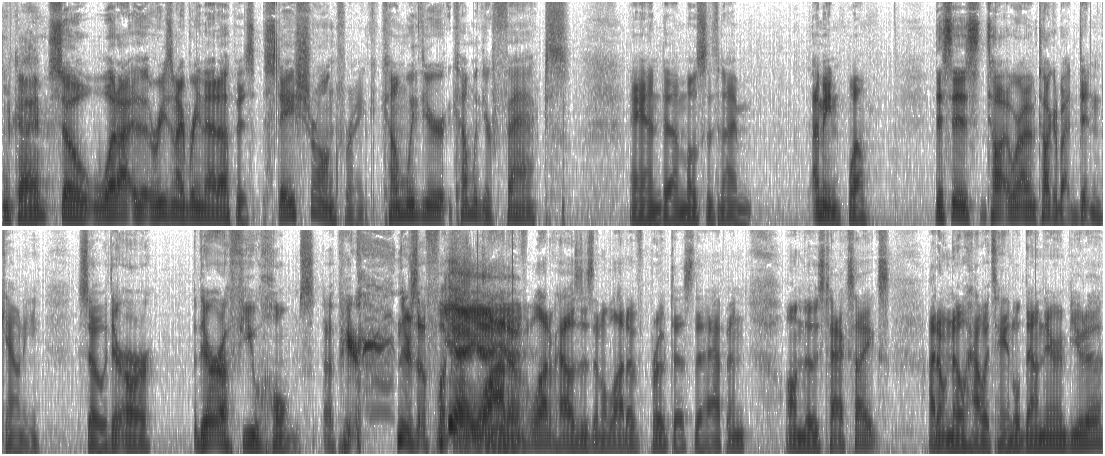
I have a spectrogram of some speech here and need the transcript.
okay. so what I the reason I bring that up is stay strong, Frank. Come with your come with your facts, and uh, most of the time, I mean, well, this is ta- where I'm talking about Denton County. So there are there are a few homes up here. There's a fucking Yeah, yeah, lot yeah. of a lot of houses and a lot of protests that happen on those tax hikes. I don't know how it's handled down there in Buda.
